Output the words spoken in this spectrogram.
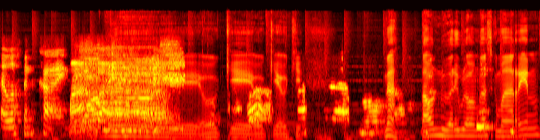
Elephant Kind. Mantap. Oke, oke, oke. Nah, tahun 2018 kemarin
